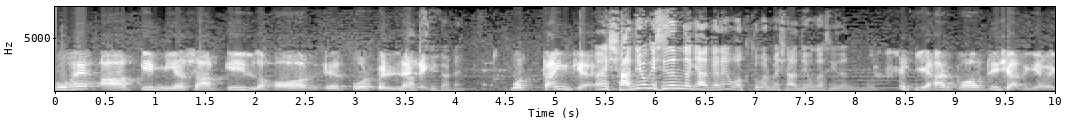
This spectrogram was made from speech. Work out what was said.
वो है आपकी मियाँ साहब की लाहौर एयरपोर्ट पे लैंडिंग। वो टाइम क्या है? शादियों के सीज़न का क्या करें? वो अक्टूबर में शादियों का सीज़न। यार कौन सी शादियाँ भाई?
